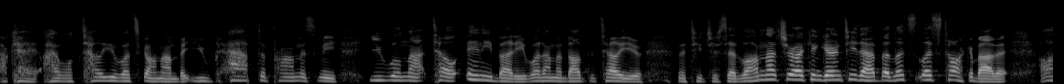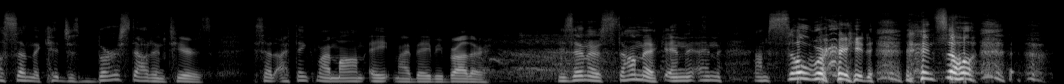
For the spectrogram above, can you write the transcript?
Okay, I will tell you what's going on, but you have to promise me you will not tell anybody what I'm about to tell you. And the teacher said, Well, I'm not sure I can guarantee that, but let's, let's talk about it. All of a sudden, the kid just burst out in tears. He said, I think my mom ate my baby brother. He's in her stomach, and, and I'm so worried. And so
